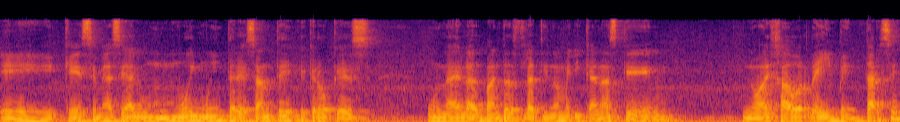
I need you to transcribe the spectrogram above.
Eh, que se me hace algo muy muy interesante, que creo que es una de las bandas latinoamericanas que no ha dejado reinventarse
